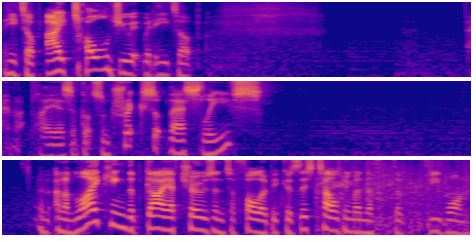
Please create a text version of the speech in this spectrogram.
heat up. I told you it would heat up. Wehrmacht players have got some tricks up their sleeves. And, and, I'm liking the guy I've chosen to follow because this tells me when the, the V1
